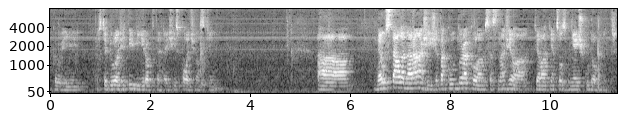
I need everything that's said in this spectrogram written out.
takový prostě důležitý výrok tehdejší společnosti. A neustále naráží, že ta kultura kolem se snažila dělat něco z vnějšku dovnitř.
